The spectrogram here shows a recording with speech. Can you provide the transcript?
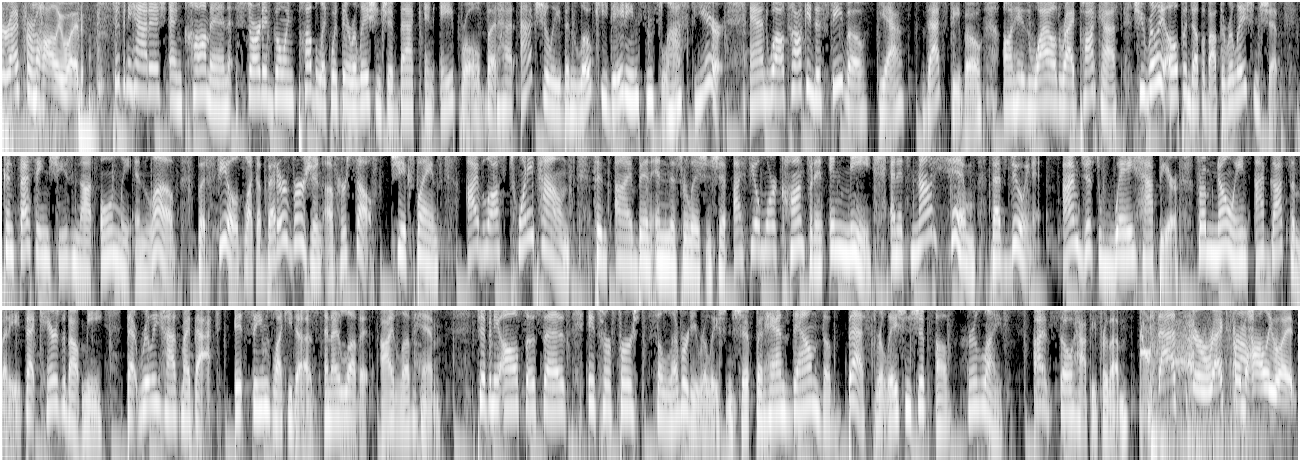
Direct from Hollywood. Tiffany Haddish and Common started going public with their relationship back in April, but had actually been low key dating since last year. And while talking to Steve-O, yeah, that's Steve-O, on his Wild Ride podcast, she really opened up about the relationship, confessing she's not only in love, but feels like a better version of herself. She explains, I've lost 20 pounds since I've been in this relationship. I feel more confident in me, and it's not him that's doing it. I'm just way happier from knowing I've got somebody that cares about me, that really has my back. It seems like he does, and I love it. I love him. Tiffany also says it's her first celebrity relationship, but hands down the best relationship of her life. I'm so happy for them. That's direct from Hollywood.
